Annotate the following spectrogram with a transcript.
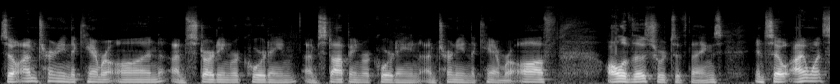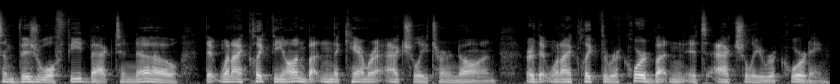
So I'm turning the camera on, I'm starting recording, I'm stopping recording, I'm turning the camera off, all of those sorts of things. And so I want some visual feedback to know that when I click the on button, the camera actually turned on, or that when I click the record button, it's actually recording.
